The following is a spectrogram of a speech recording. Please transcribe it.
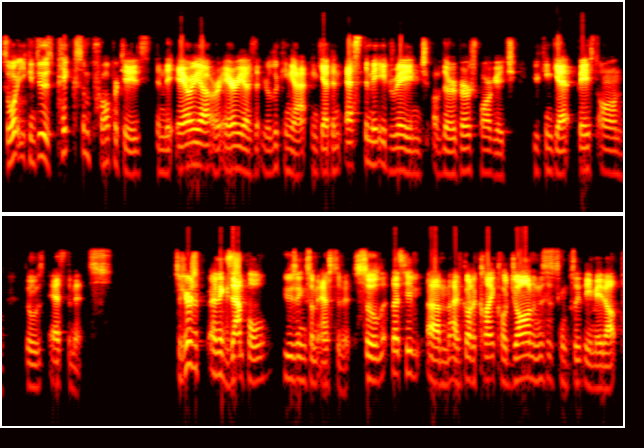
So what you can do is pick some properties in the area or areas that you're looking at and get an estimated range of the reverse mortgage you can get based on those estimates. So here's an example using some estimates. So let's see, um, I've got a client called John, and this is completely made up,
